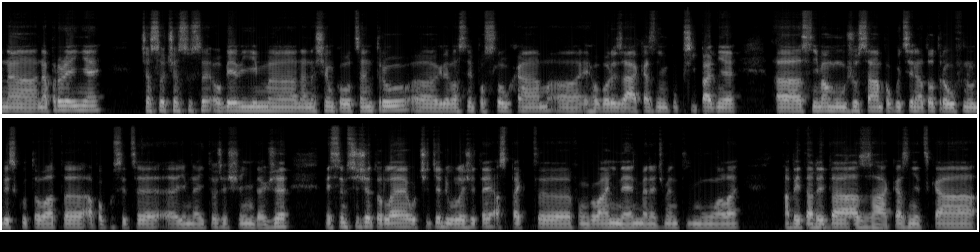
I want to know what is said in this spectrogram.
na, na prodejně, čas od času se objevím eh, na našem call centru, kde vlastně poslouchám i hovory zákazníků, případně s nima můžu sám, pokud si na to troufnu, diskutovat a pokusit se jim najít to řešení. Takže myslím si, že tohle je určitě důležitý aspekt fungování nejen management týmu, ale aby tady ta zákaznická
